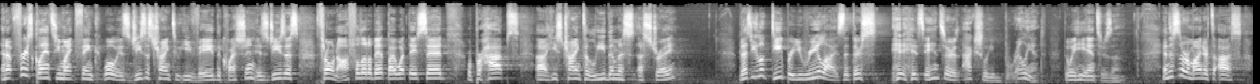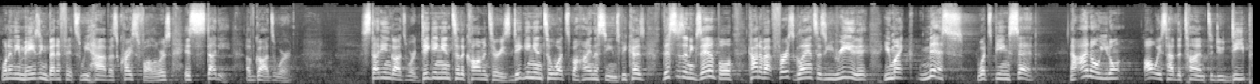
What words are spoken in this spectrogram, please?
And at first glance, you might think, whoa, is Jesus trying to evade the question? Is Jesus thrown off a little bit by what they said? Or perhaps uh, he's trying to lead them astray? But as you look deeper, you realize that there's, his answer is actually brilliant, the way he answers them. And this is a reminder to us one of the amazing benefits we have as Christ followers is study of God's word. Studying God's word, digging into the commentaries, digging into what's behind the scenes, because this is an example, kind of at first glance, as you read it, you might miss what's being said. Now, I know you don't always have the time to do deep,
